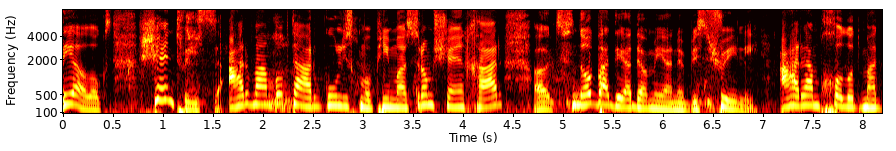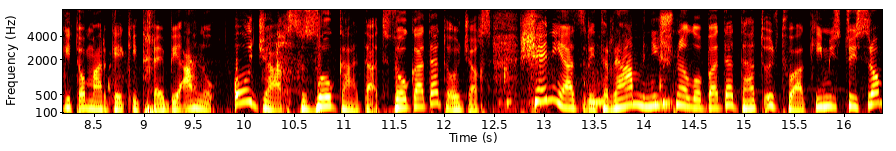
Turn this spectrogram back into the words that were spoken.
დიალოგს. შენთვის არ ვამბობ და არ გულისხმობ იმას, რომ შენ ხარ ცნობა მზადი ადამიანების შვილი არა მხოლოდ მაგიტომ არ გეკითხები. ანუ ოჯახს ზოგადად ზოგადად ოჯახს. შენი აზრით რა მნიშვნელობა და დატვირთვა აქვს იმისთვის რომ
